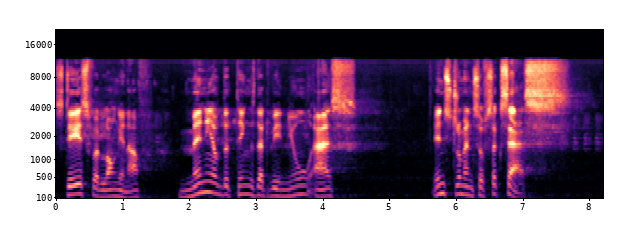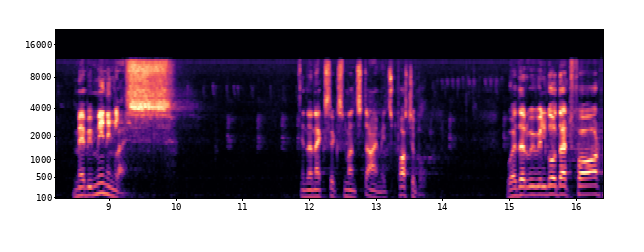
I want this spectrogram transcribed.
stays for long enough, many of the things that we knew as instruments of success may be meaningless in the next six months' time, it's possible. Whether we will go that far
